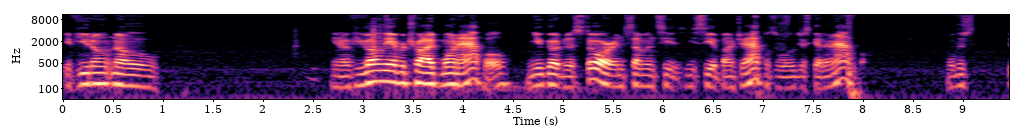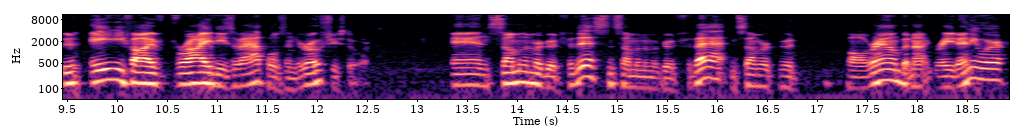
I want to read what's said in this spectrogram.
if you don't know, you know, if you've only ever tried one apple, and you go to the store and someone sees you see a bunch of apples, we'll just get an apple. Well, there's there's 85 varieties of apples in the grocery store and some of them are good for this and some of them are good for that and some are good all around but not great anywhere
